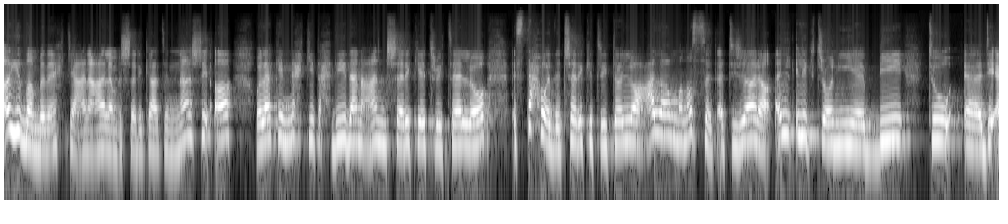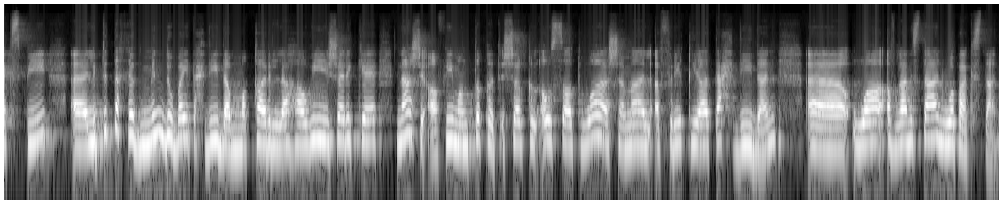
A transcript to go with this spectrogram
أيضا بدنا نحكي عن عالم الشركات الناشئة ولكن نحكي تحديدا عن شركة ريتيلو. استحوذت شركة ريتيلو على منصة التجارة الإلكترونية ب تو دي إكس بي اللي بتتخذ من دبي تحديدا مقر لها وهي شركة ناشئة في منطقة الشرق الأوسط وشمال أفريقيا تحديدا آه، وأفغانستان وباكستان.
